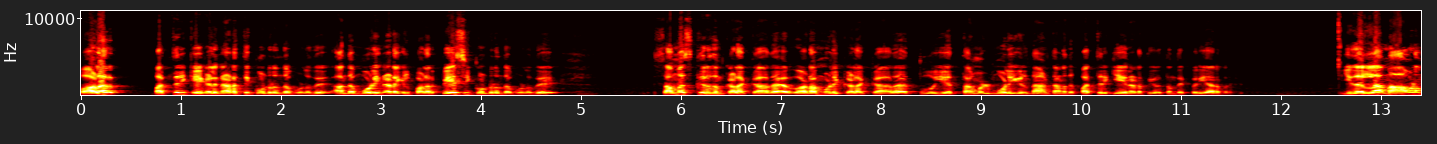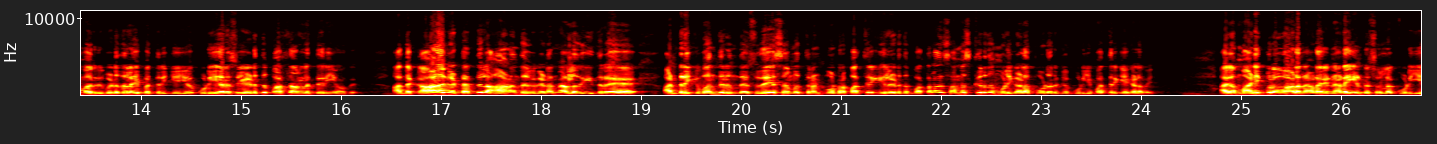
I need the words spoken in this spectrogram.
பலர் பத்திரிகைகளை நடத்தி கொண்டிருந்த பொழுது அந்த மொழி நடையில் பலர் பேசிக் கொண்டிருந்த பொழுது சமஸ்கிருதம் கலக்காத வடமொழி கலக்காத தூய தமிழ் மொழியில் தான் தனது பத்திரிகையை நடத்தியவர் தந்தை பெரியார் அவர்கள். இதெல்லாம் ஆவணம் இருக்கு விடுதலை பத்திரிகையோ குடியரசோ எடுத்து பார்த்தாங்களே தெரியும் அது. அந்த காலகட்டத்தில் ஆனந்த விகடன் அல்லது இதர அன்றைக்கு வந்திருந்த சுதேசமித்ரன் போன்ற பத்திரிகைகள் எடுத்து பார்த்தால் அது சமஸ்கிருத மொழி கலப்போடு இருக்கக்கூடிய பத்திரிகை கலவை ஆக மணிப்பிரவாள நடை நடை என்று சொல்லக்கூடிய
